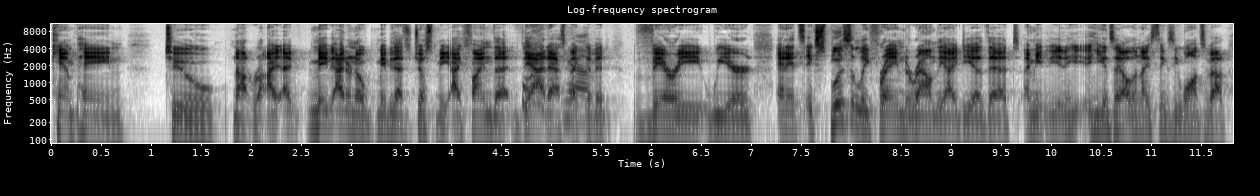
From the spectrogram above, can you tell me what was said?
campaign to not run. I, I, maybe I don't know. Maybe that's just me. I find that that aspect yeah. of it very weird, and it's explicitly framed around the idea that I mean, he, he can say all the nice things he wants about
